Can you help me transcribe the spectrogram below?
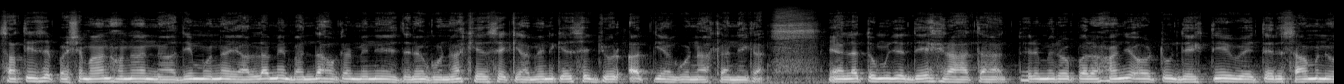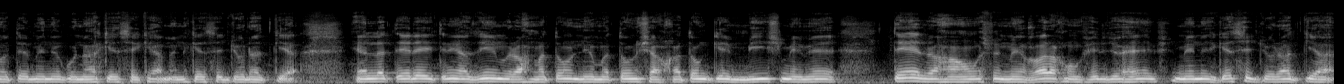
سختی سے پشمان ہونا، نادم ہونا، یا اللہ میں بندہ ہو کر میں نے اتنا گناہ کیسے کیا میں نے کیسے جرأت کیا گناہ کرنے کا؟ یا اللہ تو مجھے دیکھ رہا تھا، تیرے میرے اوپر ہاں جی اور تو دیکھتے ہوئے تیرے سامنے ہوتے میں نے گناہ کیسے کیا میں نے کیسے جرأت کیا؟ یا اللہ تیرے اتنی عظیم رحمتوں، نعمتوں، شفقتوں کے بیچ میں میں تیر رہا ہوں، اس میں میں غرق ہوں، پھر جو ہے میں نے کیسے جرات کیا،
